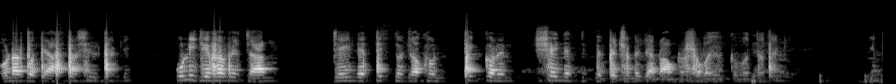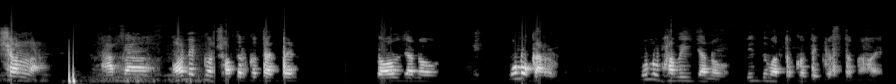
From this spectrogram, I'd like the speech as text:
ওনার প্রতি আস্থাশীল থাকি। উনি যেভাবে চান, যেই নেতৃত্ব যখন ঠিক করেন, সেই নেতৃত্বের পেছনে যেন আমরা সবাই ঐক্যবদ্ধ থাকি। ইনশাল্লাহ আমরা অনেক সতর্ক থাকবেন। দল যেন কোনো কারণে, কোনোভাবেই যেন বিন্দুমাত্র ক্ষতিগ্রস্ত না হয়।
